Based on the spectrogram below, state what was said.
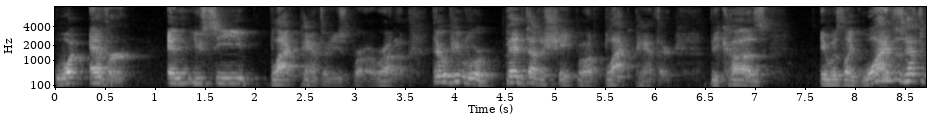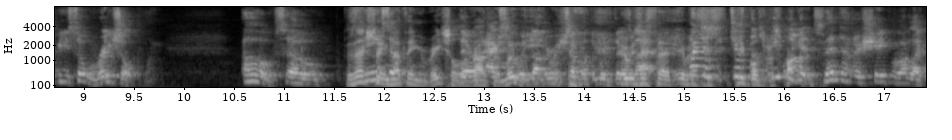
whatever and you see Black Panther, you just brought brought up, there were people who were bent out of shape about Black Panther because it was like, why does it have to be so racial? Like, oh, so There's actually nothing racial about the movie. nothing racial about the movie. It was just that- it was just the people's people response. get bent out of shape about like,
